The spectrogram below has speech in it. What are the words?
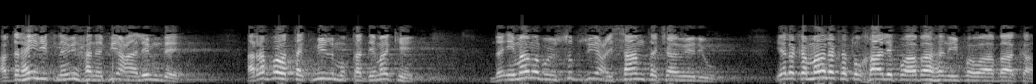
عبد الحی لکنوی حنفی عالم دی رفع او تکمیل مقدمه کې د امام ابو یوسف زوی عصام ته چا ویلو یلک مالک تو خالف ابا حنیفه و اباکا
